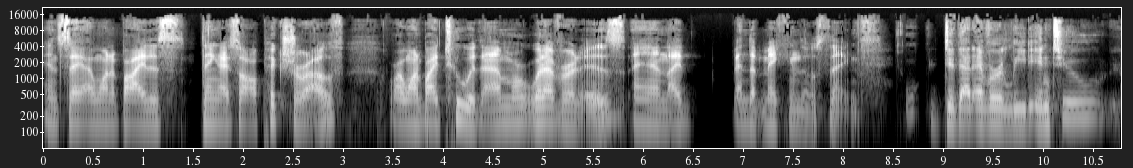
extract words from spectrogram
and say, I want to buy this thing I saw a picture of, or I want to buy two of them, or whatever it is. And I end up making those things. Did that ever lead into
